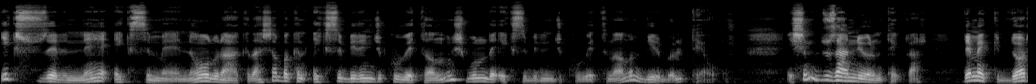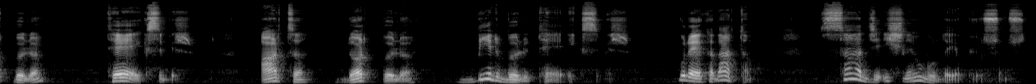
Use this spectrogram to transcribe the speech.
x üzeri n eksi m ne olur arkadaşlar? Bakın eksi birinci kuvveti alınmış. Bunu da eksi birinci kuvvetini alın. 1 bölü t olur. E şimdi düzenliyorum tekrar. Demek ki 4 bölü t eksi 1 artı 4 bölü 1 bölü t eksi 1. Buraya kadar tamam. Sadece işlemi burada yapıyorsunuz.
